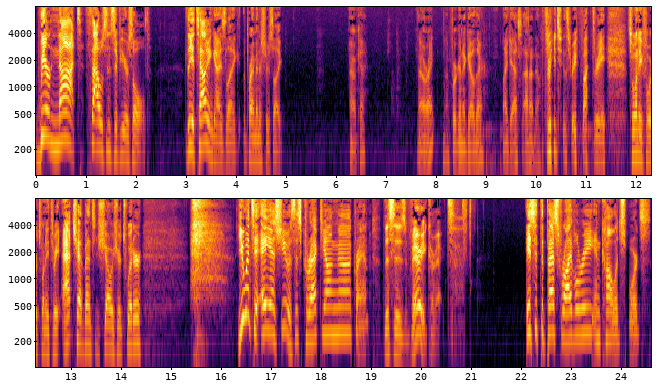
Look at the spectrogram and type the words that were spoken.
We're not thousands of years old. The Italian guy's like, the prime minister's like, okay. All right. If we're going to go there, I guess. I don't know. 323 2423. At Chad Benson Show is your Twitter. You went to ASU. Is this correct, young uh, Cran? This is very correct. Is it the best rivalry in college sports?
